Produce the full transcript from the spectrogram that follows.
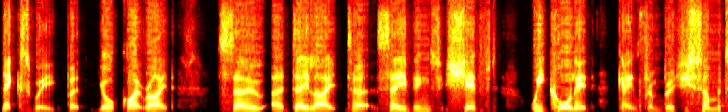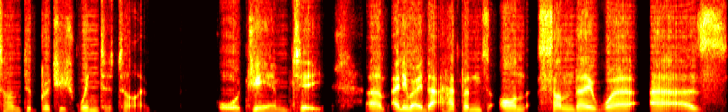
next week. But you're quite right. So uh, daylight uh, savings shift, we call it going from British summertime to British wintertime or GMT. Um, anyway, that happens on Sunday, whereas,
